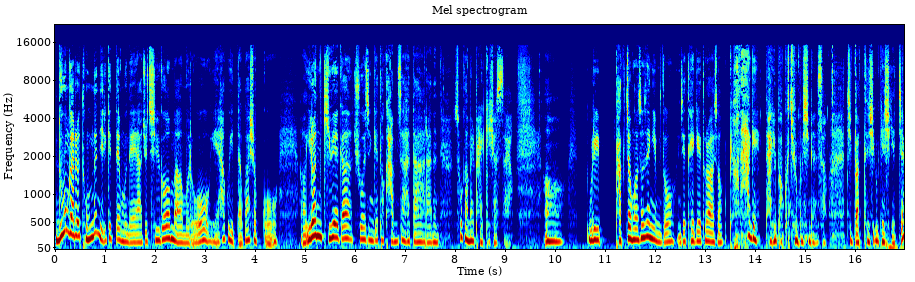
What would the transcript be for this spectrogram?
누군가를 돕는 일이기 때문에 아주 즐거운 마음으로 예, 하고 있다고 하셨고 어, 이런 기회가 주어진 게 더 감사하다라는 소감을 밝히셨어요. 어, 우리 박정건 선생님도 이제 댁에 돌아와서 편하게 다리 뻗고 주무시면서 집밥 드시고 계시겠죠?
